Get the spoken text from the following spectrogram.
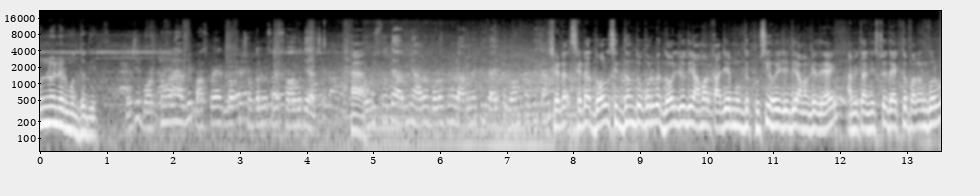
উন্নয়নের মধ্যে দিয়ে। বলছি বর্তমানে আপনি পাঁশকুড়া এক ব্লকের সংখ্যালঘু সেলের সভাপতি আছেন। হ্যাঁ। ভবিষ্যতে আপনি আরও বড় কোনো রাজনৈতিক দায়িত্ব গ্রহণ করতে চান? সেটা সেটা দল সিদ্ধান্ত করবে। দল যদি আমার কাজের মধ্যে খুশি হয়ে যদি আমাকে দেয় আমি তার নিশ্চয়ই দায়িত্ব পালন করব।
